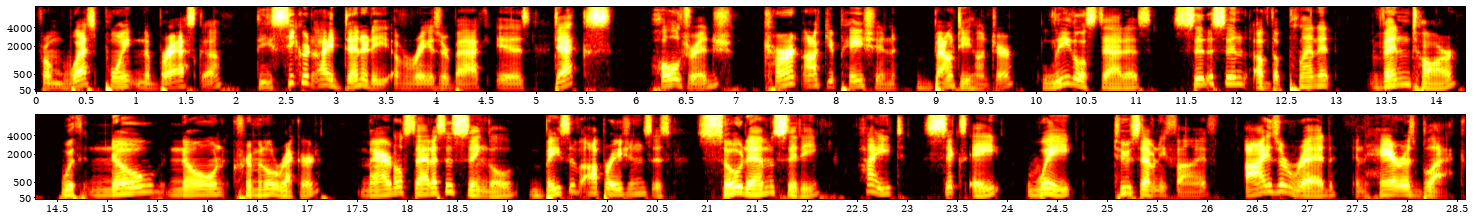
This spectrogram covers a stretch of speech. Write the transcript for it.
from West Point, Nebraska. The secret identity of Razorback is Dex Holdridge, current occupation bounty hunter, legal status citizen of the planet Ventar with no known criminal record. Marital status is single. Base of operations is Sodem City. Height 6'8. Weight 275. Eyes are red and hair is black.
